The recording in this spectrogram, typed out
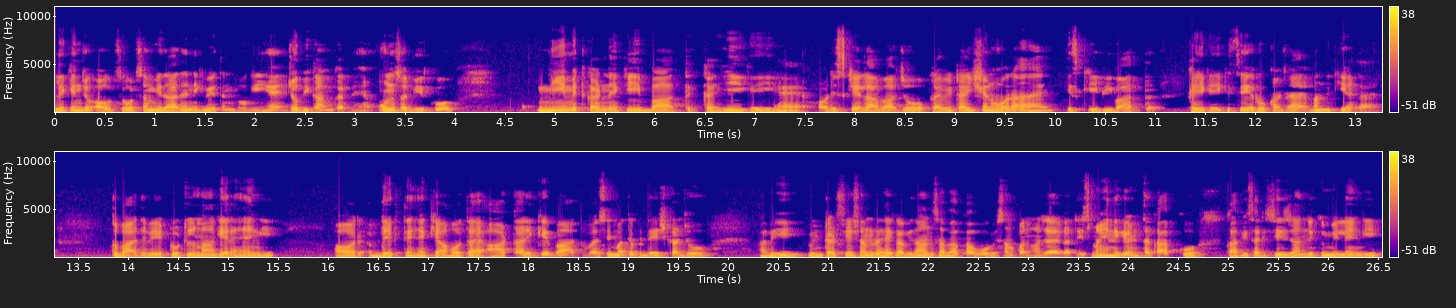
लेकिन जो आउटसोर्स संविदा दैनिक वेतन भोगी हैं, जो भी काम कर रहे हैं, उन सभी को नियमित करने की बात कही गई है। और इसके अलावा जो प्राइवेटाइजेशन हो रहा है, इसकी भी बात कही गई कि इसे रोका जाए, बंद किया जाए। तो बाद में ये टोटल मांगे रहेंगी और अब देखते हैं क्या होता है आठ तारीख के बाद। वैसे मध्य प्रदेश का जो अभी विंटर सेशन रहेगा, विधानसभा का, वो भी संपन्न हो जाएगा। तो इस महीने के एंड तक आपको काफ़ी सारी चीज़ जानने को मिलेंगी।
